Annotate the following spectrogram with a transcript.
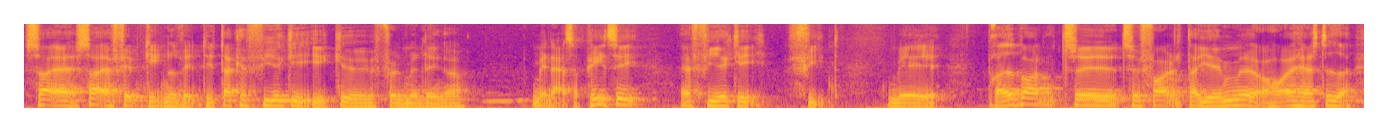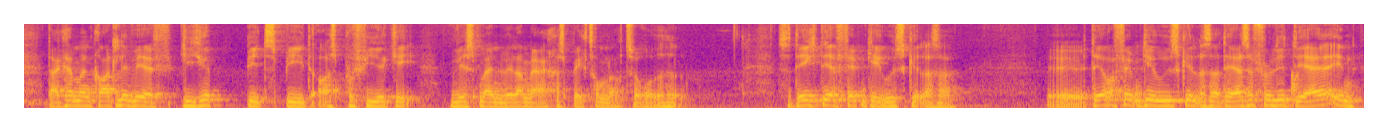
så er, så er 5G nødvendigt. Der kan 4G ikke øh, følge med længere. Men altså PT er 4G fint. Med bredbånd til, til folk derhjemme og høje hastigheder, der kan man godt levere gigabit speed også på 4G, hvis man vel og mærke har spektrum nok til rådighed. Så det er ikke der 5G udskiller sig. Øh, der hvor 5G udskiller sig, det er selvfølgelig, det er en,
